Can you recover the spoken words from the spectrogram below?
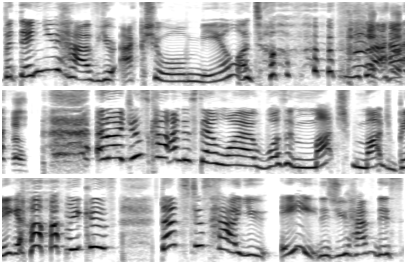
but then you have your actual meal on top of that. and I just can't understand why I wasn't much, much bigger because that's just how you eat is you have this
